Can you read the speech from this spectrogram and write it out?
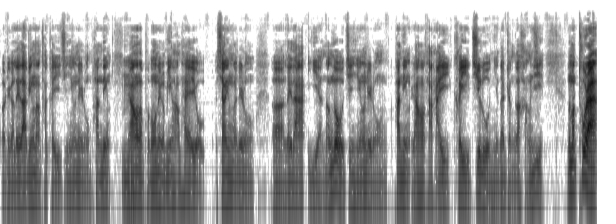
呃，这个雷达兵呢，它可以进行这种判定。然后呢，普通这个民航它也有相应的这种呃雷达，也能够进行这种判定。然后它还可以记录你的整个航迹。那么突然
